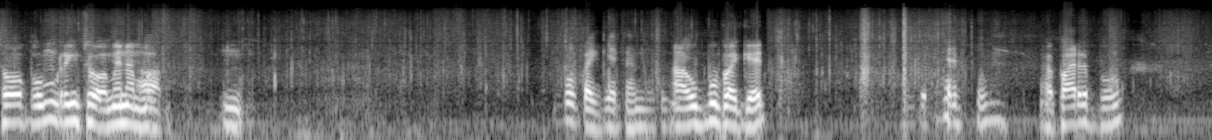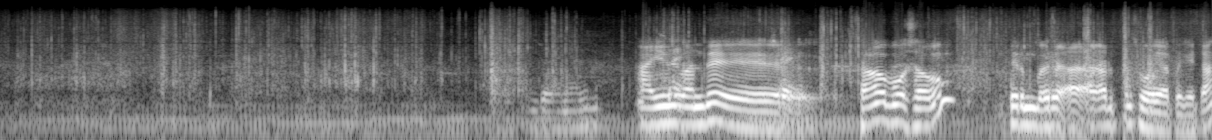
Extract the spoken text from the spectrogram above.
சோப்பும் ரிங் சோப்பும் என்னம்மா ம். உப்பு பாக்கெட் உப்பு பாக்கெட் பருப்பு. பருப்பு ஆ, இது வந்து சமபோசாவும் திரும்ப அடுத்து சோயா பாக்கெட்டா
